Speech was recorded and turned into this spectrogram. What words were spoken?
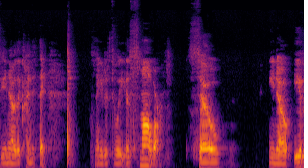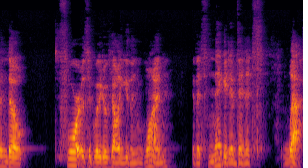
you know, the kind of thing. Negative 3 is smaller. So, you know, even though 4 is a greater value than 1, if it's negative, then it's less.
